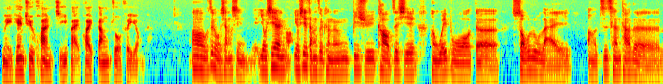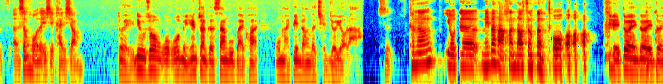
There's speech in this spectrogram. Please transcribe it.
每天去换几百块当做费用的。哦，这个我相信，有些人、有些长者可能必须靠这些很微薄的收入来啊、呃、支撑他的呃生活的一些开销。对，例如说我我每天赚个三五百块，我买便当的钱就有啦。是，可能有的没办法换到这么多。对对对对，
